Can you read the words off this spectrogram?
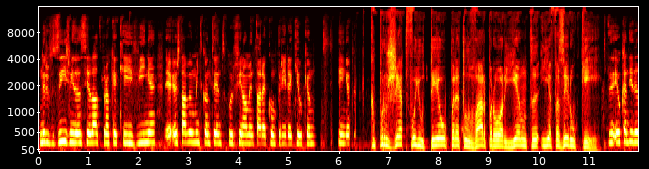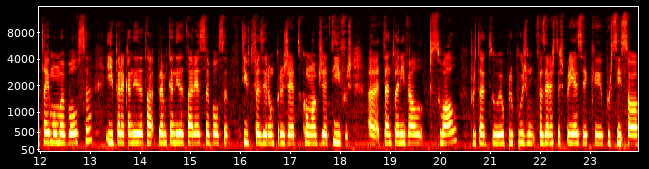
nervosismo e de ansiedade para o que aqui é vinha, eu, estava muito contente por finalmente estar a cumprir aquilo que eu tinha. Que projeto foi o teu para te levar para o Oriente e a fazer o quê? Eu candidatei-me a uma bolsa e para, candidatar, para me candidatar a essa bolsa tive de fazer um projeto com objetivos uh, tanto a nível pessoal Portanto, eu propus-me fazer esta experiência que por si só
